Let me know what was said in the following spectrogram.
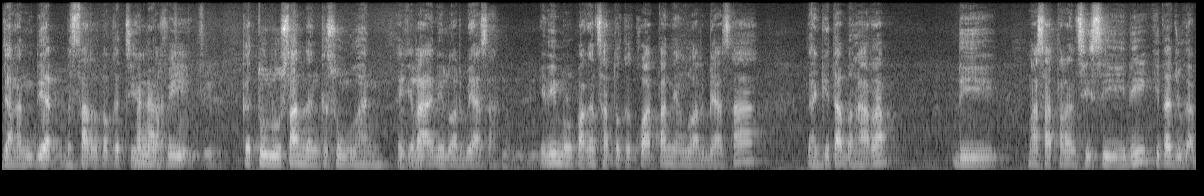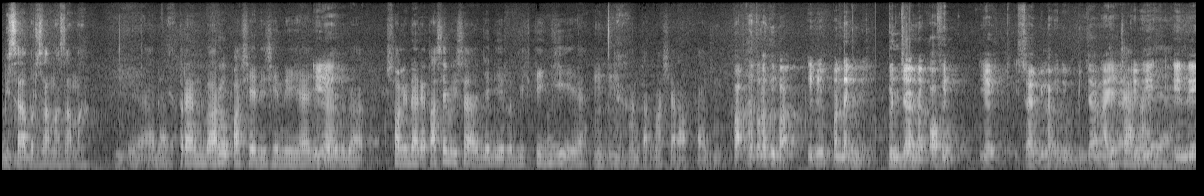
jangan lihat besar atau kecil, Benar. tapi ketulusan dan kesungguhan. Saya kira ini luar biasa. Ini merupakan satu kekuatan yang luar biasa dan kita berharap di masa transisi ini kita juga bisa bersama-sama. Iya, ada tren baru pasti ya di sini ya. Jadi Iya. juga solidaritasnya bisa jadi lebih tinggi ya Mm-mm. antar masyarakat. Pak satu lagi Pak, ini penting nih bencana COVID ya saya bilang ini bencana, ya. Bencana, Ini ya. ini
